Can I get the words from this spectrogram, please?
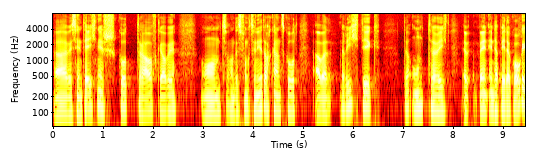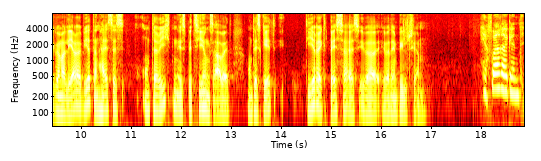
Äh, wir sind technisch gut drauf, glaube ich, und, und es funktioniert auch ganz gut. Aber richtig der Unterricht, äh, wenn in der Pädagogik, wenn man Lehrer wird, dann heißt es, Unterrichten ist Beziehungsarbeit und es geht direkt besser als über, über den Bildschirm. Hervorragend.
